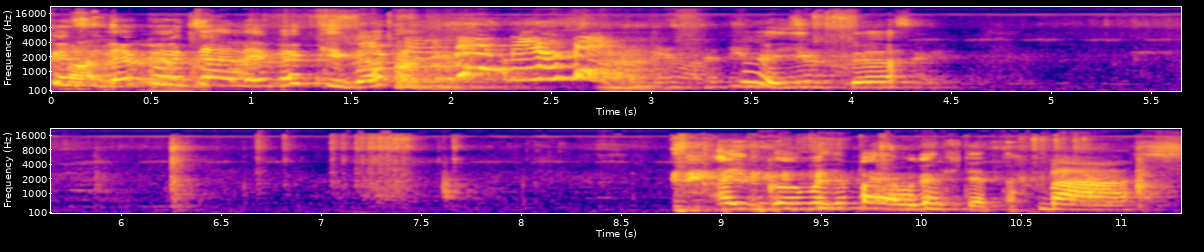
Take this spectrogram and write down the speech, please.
कसलं खुश झालंय बघ की ग. ऐक माझ्या पायावर घालते आता. बास.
